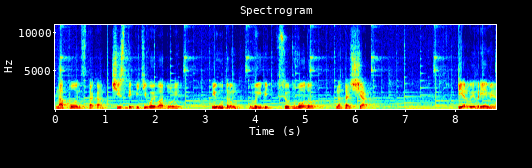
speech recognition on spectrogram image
наполнить стакан чистой питьевой водой и утром выпить всю воду натощак. Первое время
